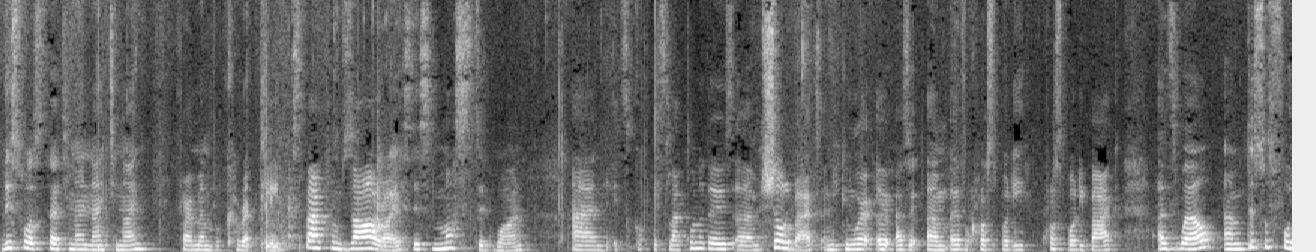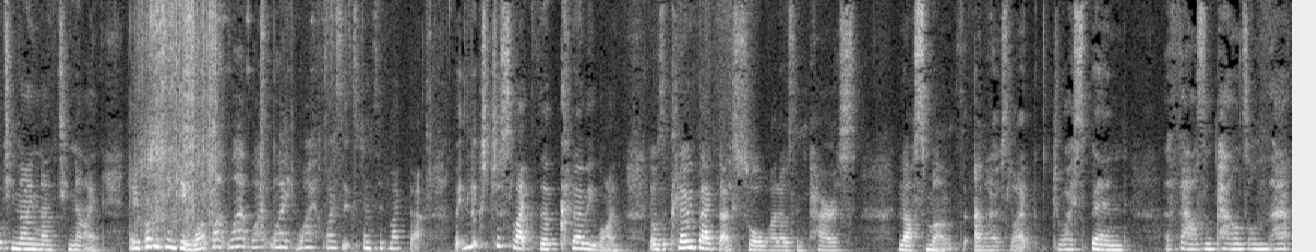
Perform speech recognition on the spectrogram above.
this was thirty nine ninety nine, if I remember correctly. This bag from Zara is this mustard one and it's got it's like one of those um, shoulder bags and you can wear it as a um, over crossbody crossbody bag as well. Um, this was 49.99 now you're probably thinking why why why why why why why is it expensive like that? But it looks just like the Chloe one. There was a Chloe bag that I saw while I was in Paris last month and I was like do I spend a thousand pounds on that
